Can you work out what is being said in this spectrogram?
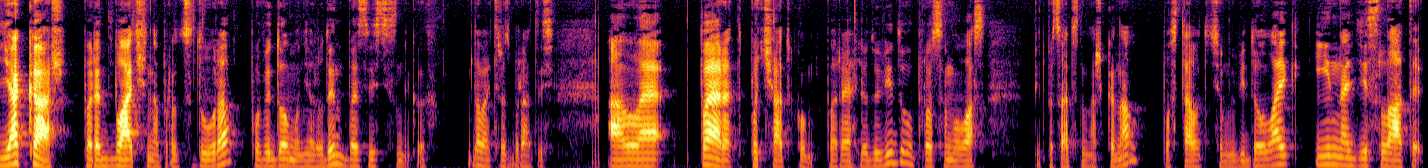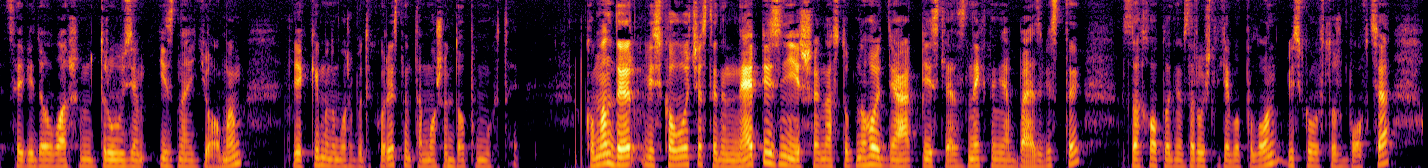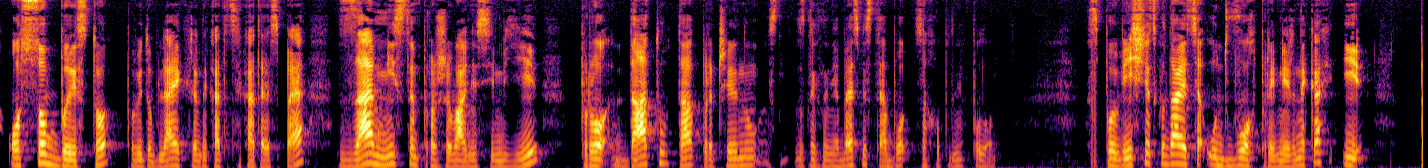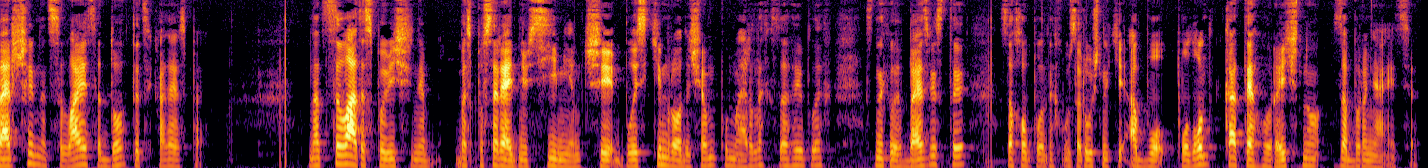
Яка ж передбачена процедура повідомлення родин безвісті зниклих? Давайте розбиратись. Але перед початком перегляду відео просимо вас підписатися на наш канал, поставити цьому відео лайк і надіслати це відео вашим друзям і знайомим, яким воно може бути корисним та може допомогти. Командир військової частини не пізніше наступного дня після зникнення безвісти, захоплення в заручники або полон військовослужбовця особисто повідомляє керівника ТЦК та СП за місцем проживання сім'ї про дату та причину зникнення безвісти або захоплення в полон. Сповіщення складається у двох примірниках, і перший надсилається до ТЦК та СП. Надсилати сповіщення безпосередньо сім'ям чи близьким родичам померлих, загиблих, зниклих безвісти, захоплених у заручники або полон категорично забороняється.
